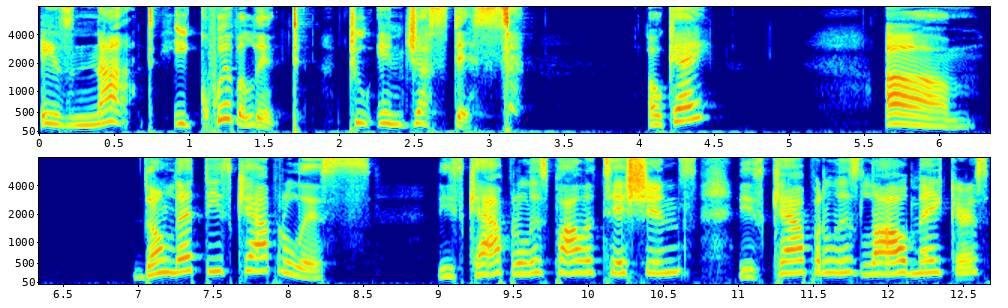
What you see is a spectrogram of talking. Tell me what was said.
is not equivalent to injustice. Okay? Um don't let these capitalists, these capitalist politicians, these capitalist lawmakers,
